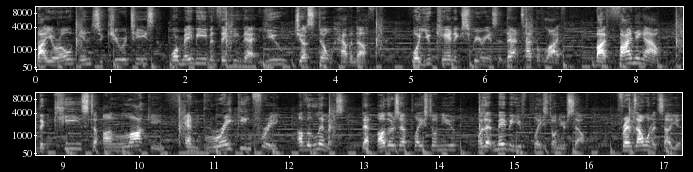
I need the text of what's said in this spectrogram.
by your own insecurities, or maybe even thinking that you just don't have enough? Well, you can experience that type of life by finding out the keys to unlocking and breaking free of the limits that others have placed on you or that maybe you've placed on yourself. Friends, I want to tell you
